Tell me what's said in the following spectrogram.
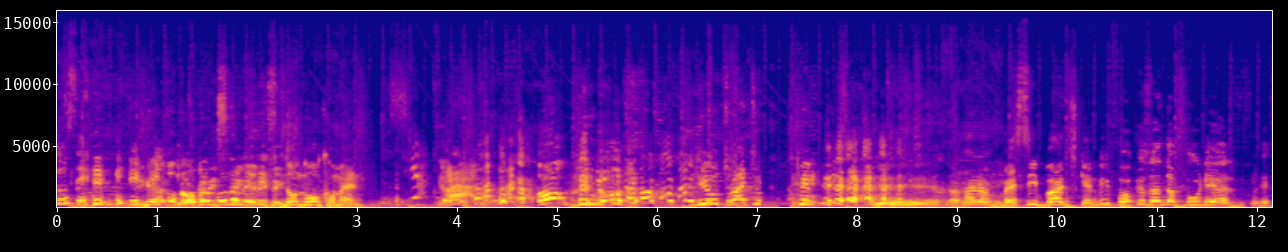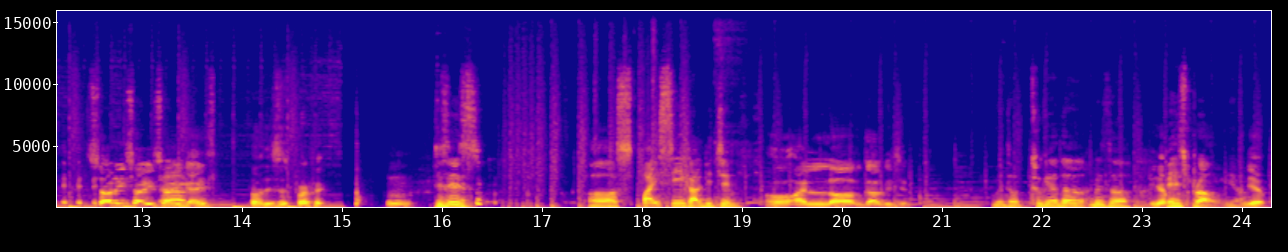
Don't say anything. Yeah, nobody's For the saying ladies, anything. No, no comment. oh, you, you try to. Pip. Yeah, yeah, yeah, yeah. You're not a messy bunch. Can we focus on the food here? Sorry, sorry, sorry, Ah, okay. guys. Oh, this is perfect. This is uh, spicy galbichim Oh, I love galbi jim. with a, together with a Yep. bean sprout. Yeah. Yep.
